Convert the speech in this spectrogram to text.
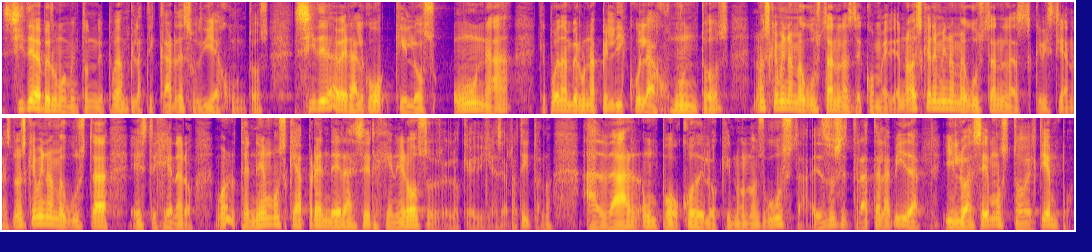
sí debe haber un momento donde puedan platicar de su día juntos, sí debe haber algo que los una, que puedan ver una película, juntos. No es que a mí no me gustan las de comedia, no es que a mí no me gustan las cristianas, no es que a mí no me gusta este género. Bueno, tenemos que aprender a ser generosos, lo que dije hace ratito, ¿no? A dar un poco de lo que no nos gusta. Eso se trata la vida y lo hacemos todo el tiempo.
